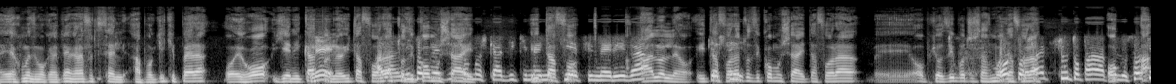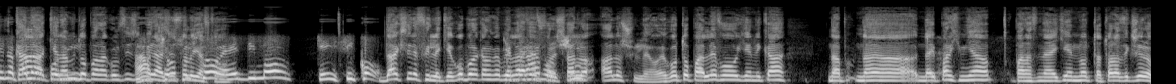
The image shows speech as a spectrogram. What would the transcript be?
έχουμε δημοκρατία να γράφει ό,τι θέλει. Από εκεί και πέρα, ο- εγώ γενικά Ναι, το λέω, είτε αφορά αλλά το μην δικό το μου παίζεις site. όμως και αντικειμενική είτε αφο- εφημερίδα. Άλλο λέω, είτε Και αφορά εσύ- το δικό μου site, είτε αφορά ε, οποιοδήποτε σταθμό. Όχι, είτε το αφορά. site σου το παρακολουθώ Ο- και α, είναι Καλά, πάρα και να μην πολύ το παρακολουθείς, δεν πειράζει, δεν στο λέω γι' αυτό. αξιόπιστο, έντιμο και ηθικό. Εντάξει, ρε φίλε, και εγώ μπορώ να κάνω κάποια Και λάθη μπράβο φορές. σου. Άλλο, άλλο σου λέω. Εγώ το παλεύω γενικά να, να, να υπάρχει μια Παναθηναϊκή ενότητα. Τώρα δεν ξέρω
